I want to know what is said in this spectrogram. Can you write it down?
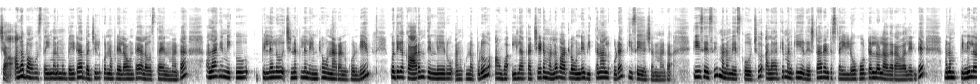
చాలా బాగా వస్తాయి మనము బయట బజ్జీలు కొన్నప్పుడు ఎలా ఉంటాయి అలా వస్తాయన్నమాట. అలాగే మీకు పిల్లలు చిన్నపిల్లలు ఇంట్లో ఉన్నారనుకోండి కొద్దిగా కారం తినలేరు అనుకున్నప్పుడు ఇలా కట్ చేయడం వల్ల వాటిలో ఉండే విత్తనాలు కూడా తీసేయచ్చు అనమాట తీసేసి మనం వేసుకోవచ్చు. అలాగే మనకి రెస్టారెంట్ స్టైల్లో హోటల్లో లాగా రావాలంటే మనం పిండిలో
